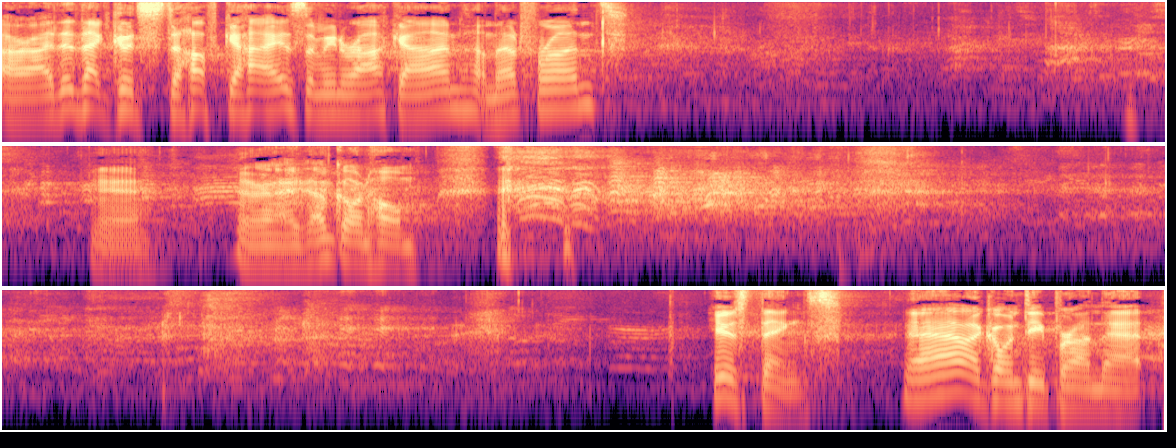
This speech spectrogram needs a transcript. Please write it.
All right, isn't that good stuff, guys? I mean, rock on on that front. Yeah, all right, I'm going home. Here's things. I'm not going deeper on that.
